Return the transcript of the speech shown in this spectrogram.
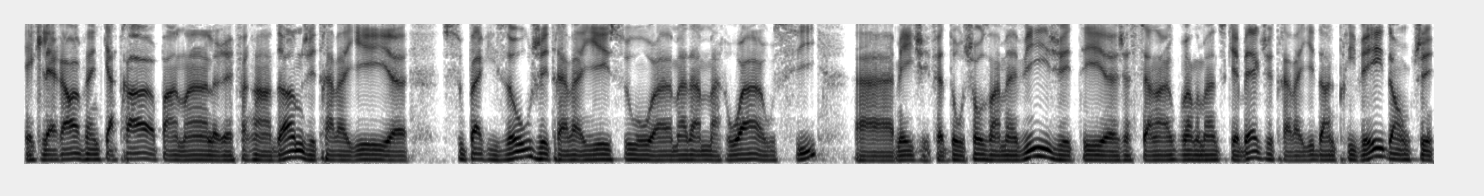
éclaireur 24 heures pendant le référendum. J'ai travaillé euh, sous Parizeau. J'ai travaillé sous euh, Madame Marois aussi. Euh, mais j'ai fait d'autres choses dans ma vie. J'ai été euh, gestionnaire au gouvernement du Québec. J'ai travaillé dans le privé. Donc, j'ai,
